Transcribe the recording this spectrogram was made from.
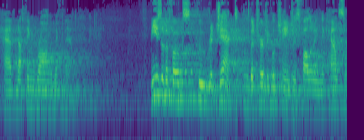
have nothing wrong with them. These are the folks who reject the liturgical changes following the council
